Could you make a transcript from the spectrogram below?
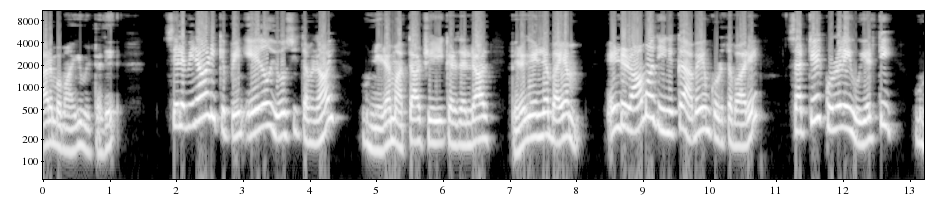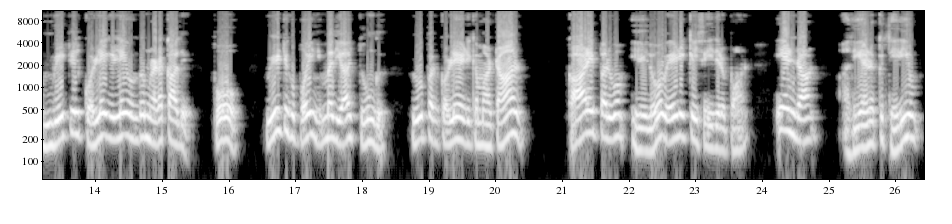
ஆரம்பமாகி விட்டது சில வினாடிக்கு பின் ஏதோ யோசித்தவனாய் உன்னிடம் அத்தாட்சி இருக்கிறதென்றால் பிறகு என்ன பயம்? என்று ராமாதீனுக்கு அபயம் கொடுத்தவாறே சற்றே குரலை உயர்த்தி உன் வீட்டில் கொள்ளை கிள்ளை ஒன்றும் நடக்காது. போ. வீட்டுக்கு போய் நிம்மதியாய் தூங்கு. ரூபன் கொள்ளையடிக்க மாட்டான். காலை பருவம் ஏதோ வேடிக்கை செய்திருப்பான். என்றான். அது எனக்கு தெரியும்.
